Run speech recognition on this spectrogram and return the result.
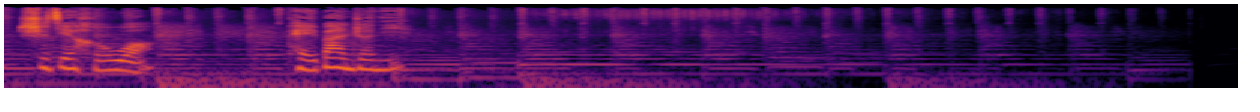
世界和我陪伴着你。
